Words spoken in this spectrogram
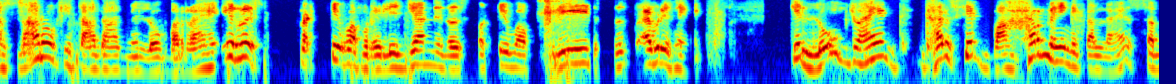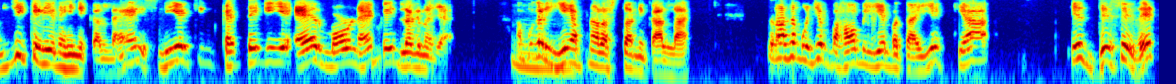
हज़ारों की तादाद में लोग मर रहे हैं irrespective of religion irrespective of creed everything कि लोग जो है घर से बाहर नहीं निकल रहे हैं सब्ज़ी के लिए नहीं निकल रहे हैं इसलिए कि कहते हैं कि ये एयर बोर्न है कहीं लग ना जाए। अब अगर ये हम्म। अपना रास्ता निकाल रहा है जरा सा मुझे बहाव में ये बताइए क्या इज़ दिस इज़ इट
